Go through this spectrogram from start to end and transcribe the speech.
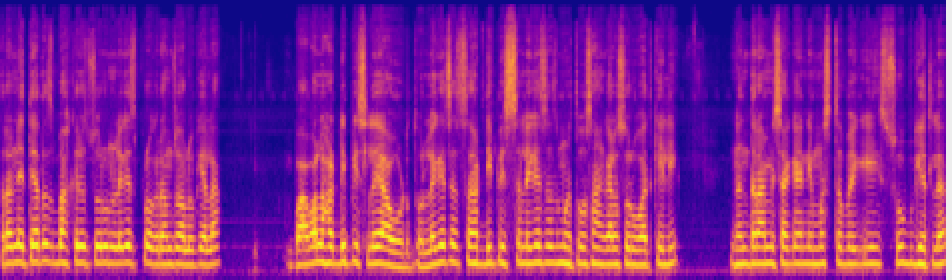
सरांनी त्यातच भाकरी चोरून लगेच प्रोग्राम चालू केला. बाबाला हड्डी पीस लय आवडतो. लगेचच हड्डी पीसचं लगेचच महत्त्व सांगायला सुरुवात केली. नंतर आम्ही सगळ्यांनी मस्तपैकी सूप घेतलं.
